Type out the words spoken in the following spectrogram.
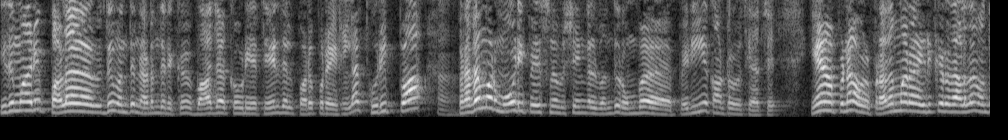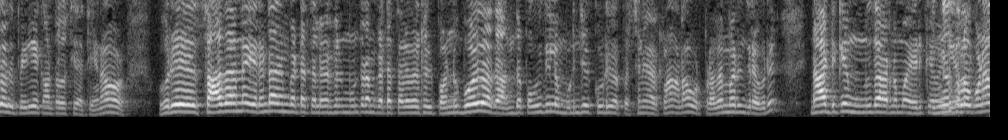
இது மாதிரி பல இது வந்து நடந்திருக்கு. பாஜகவுடைய தேர்தல் பரப்புரைகள்ல. குறிப்பா பிரதமர் மோடி பேசின விஷயங்கள் வந்து ரொம்ப பெரிய கான்ட்ரவர்சி ஆச்சு. ஏன் அப்படின்னா ஒரு பிரதமரா இருக்கிறதால தான் வந்து அது பெரிய கான்ட்ரவர்சி ஆச்சு. ஏன்னா ஒரு சாதாரண இரண்டாம் கட்ட தலைவர்கள் மூன்றாம் கட்ட தலைவர்கள் பண்ணும்போது அது அந்த பகுதியில முடிஞ்சக்கூடிய ஒரு பிரச்சனையா இருக்கலாம். ஆனா ஒரு பிரதமருங்கிறவர் நாட்டுக்கே முன்னுதாரணமா இருக்க சொல்ல போனா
